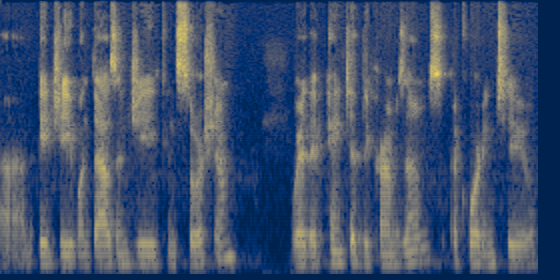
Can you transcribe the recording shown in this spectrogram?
um, AG1000G consortium, where they painted the chromosomes according to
